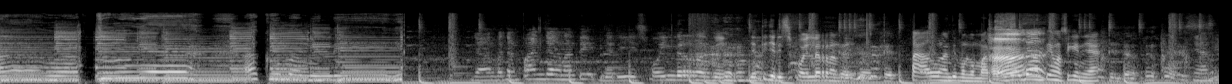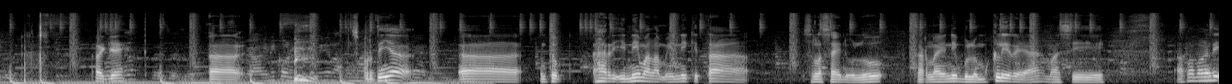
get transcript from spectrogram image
Waktunya aku memilih Jangan panjang-panjang nanti jadi spoiler nanti. jadi jadi spoiler nanti. Tahu nanti penggemar. Aja nanti masukin ya. Ya. Oke. Eh, di sini langsung sepertinya eh, untuk hari ini malam ini kita selesai dulu karena ini belum clear ya, masih apa Bang Andi?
